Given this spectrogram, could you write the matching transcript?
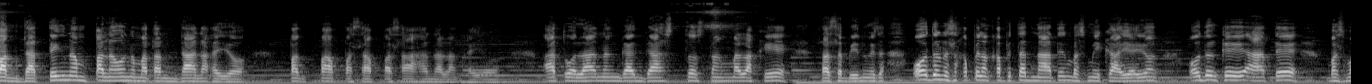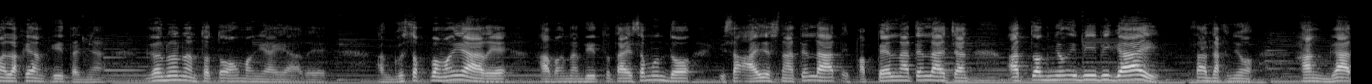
pagdating ng panahon na matanda na kayo, pagpapasapasahan na lang kayo. At wala nang gagastos ng malaki. Sasabihin mo isa, o doon sa kapilang kapitan natin, mas may kaya yon. O doon kay ate, mas malaki ang kita niya. Ganon ang totoong mangyayari. Ang gusto ko pa mangyari, habang nandito tayo sa mundo, isaayos natin lahat, ipapel natin lahat yan, at huwag niyong ibibigay sa anak niyo hanggat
